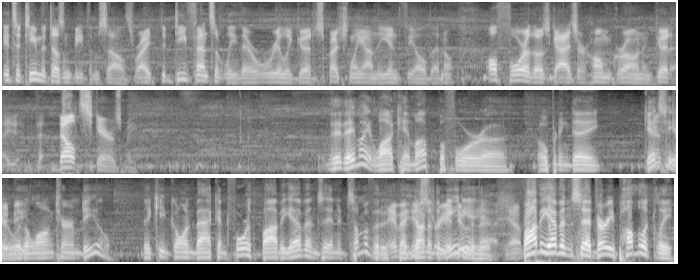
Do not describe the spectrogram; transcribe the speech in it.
it's a team that doesn't beat themselves, right? The defensively, they're really good, especially on the infield, and all four of those guys are homegrown and good. Belt scares me. They, they might lock him up before uh, opening day gets Yeah, here with be. a long-term deal. They keep going back and forth. Bobby Evans, and some of it has been done in the media here. yep. Bobby Evans said very publicly,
